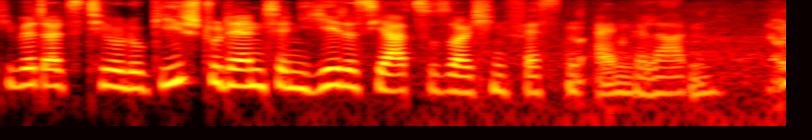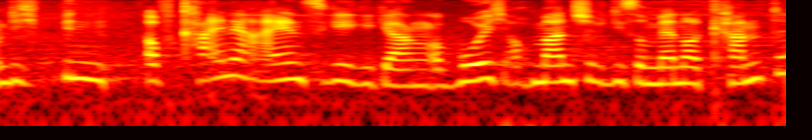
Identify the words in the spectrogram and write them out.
die wird als Theologiestudentin jedes Jahr zu solchen Festen eingeladen. Und ich bin auf keine einzige gegangen, obwohl ich auch manche dieser Männer kannte.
